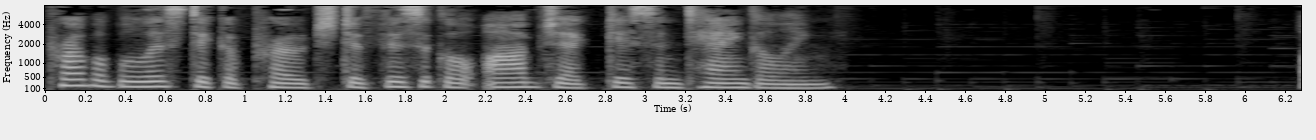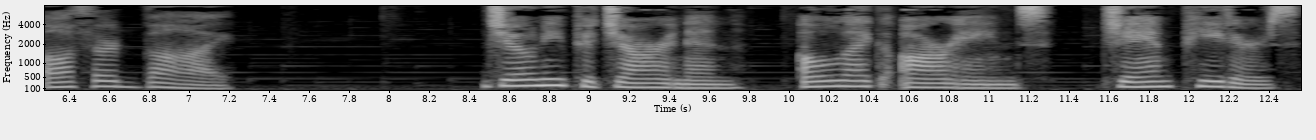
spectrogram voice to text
Probabilistic Approach to Physical Object Disentangling. Authored by Joni Pajarinen, Oleg Arenz, Jan Peters,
